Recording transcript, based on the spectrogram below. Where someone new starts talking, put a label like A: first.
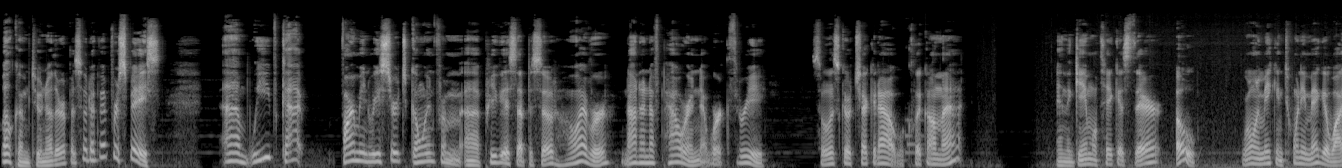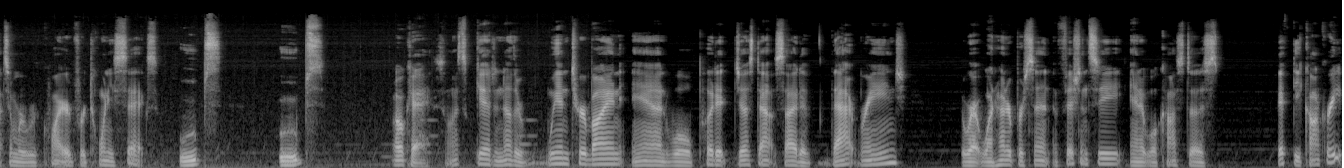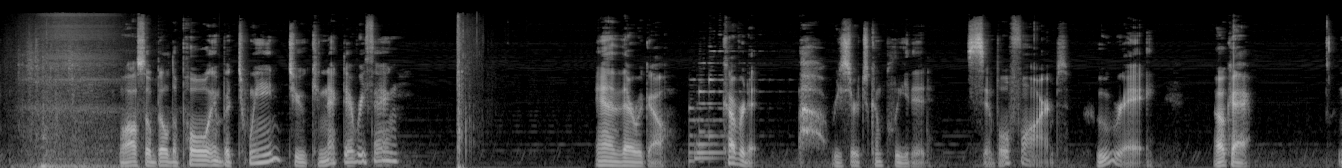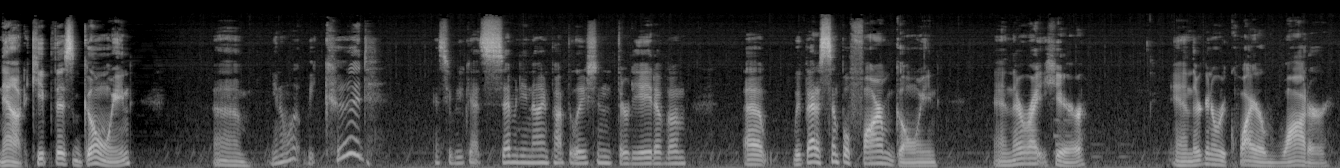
A: Welcome to another episode of Infraspace. Um, we've got farming research going from a previous episode. However, not enough power in Network 3. So let's go check it out. We'll click on that. And the game will take us there. Oh, we're only making 20 megawatts and we're required for 26. Oops. Oops. Okay, so let's get another wind turbine and we'll put it just outside of that range. We're at 100% efficiency and it will cost us 50 concrete. We'll also build a pole in between to connect everything. And there we go. Covered it. Ah, research completed. Simple farms. Hooray. Okay. Now, to keep this going, um, you know what? We could Let's see, we've got 79 population, 38 of them. Uh, we've got a simple farm going, and they're right here. And they're going to require water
